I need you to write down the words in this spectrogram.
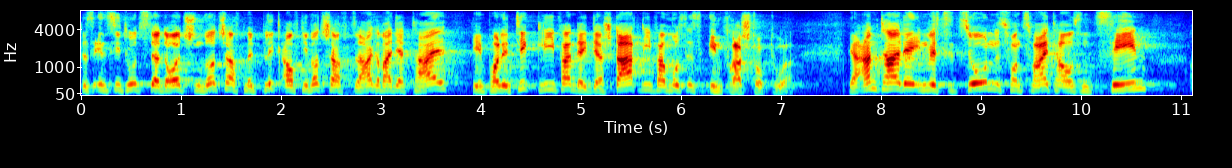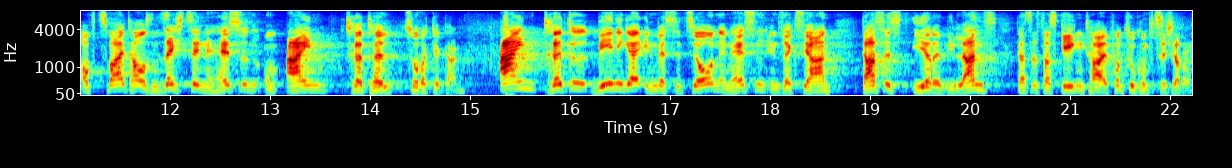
des Instituts der deutschen Wirtschaft mit Blick auf die Wirtschaftslage, weil der Teil, den Politik liefern, den der Staat liefern muss, ist Infrastruktur. Der Anteil der Investitionen ist von 2010 auf 2016 in Hessen um ein Drittel zurückgegangen. Ein Drittel weniger Investitionen in Hessen in sechs Jahren. Das ist Ihre Bilanz. Das ist das Gegenteil von Zukunftssicherung.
